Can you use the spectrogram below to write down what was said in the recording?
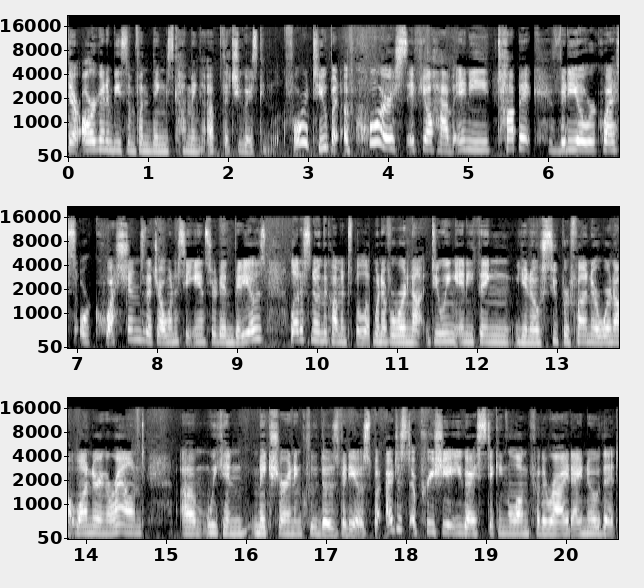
there are going to be some fun things coming up that you guys can look forward to. But of course, if y'all have any topic, video requests, or questions that y'all want to see answered in videos, let us know in the comments below. Whenever we're not doing anything, you know, super fun or we're not wandering around, um, we can make sure and include those videos. But I just appreciate you guys sticking along for the ride. I know that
